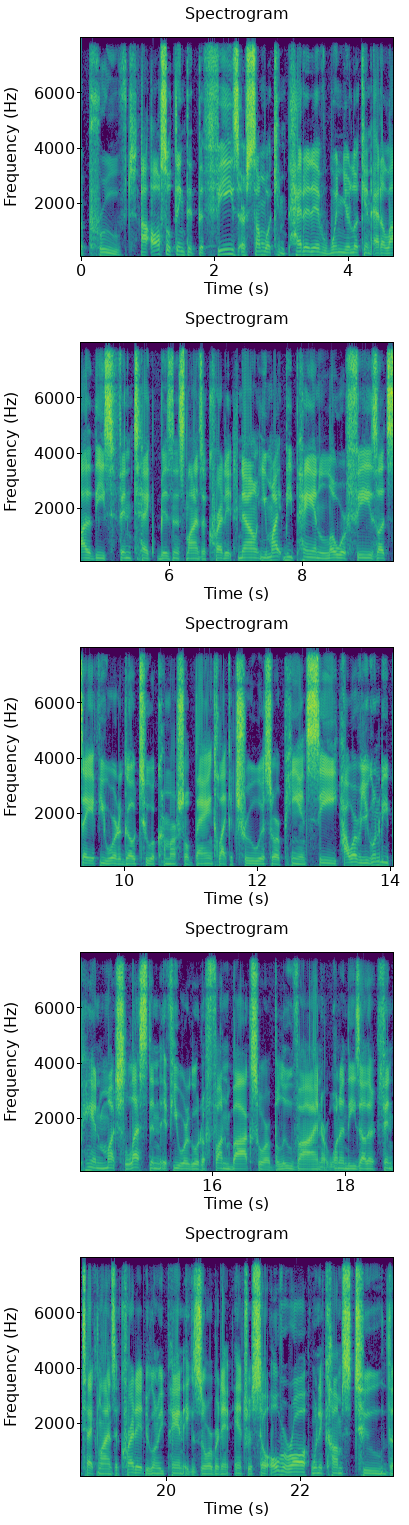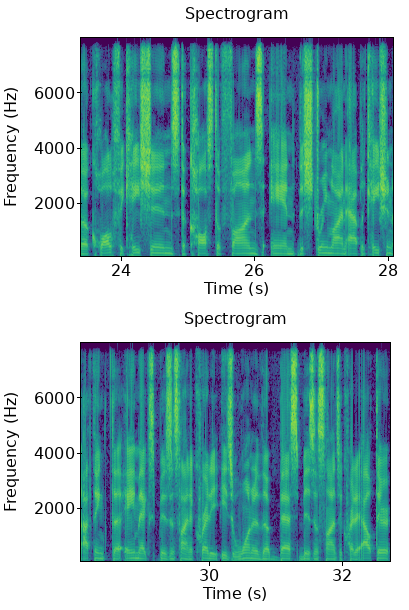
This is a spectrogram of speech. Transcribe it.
pre-approved. I also think that the fees are somewhat competitive when you're looking at a lot of these fintech business lines of credit. Now, you might be paying lower fees, let's say if you were to go to a commercial bank like a Truist or PNC. However, you're going to be paying much less than if you were to go to Fundbox or Bluevine or one of these other fintech lines of credit. You're going to be paying exorbitant interest. So overall, when it comes to the qualifications, the cost of funds, and the streamlined application, I think the Amex business line of credit is one of the best business lines of credit out there.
